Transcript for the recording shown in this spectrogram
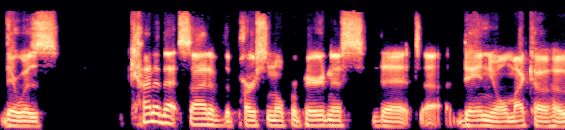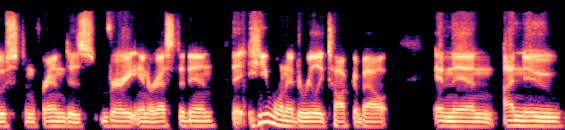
there was kind of that side of the personal preparedness that uh, Daniel, my co-host and friend, is very interested in that he wanted to really talk about. And then I knew,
